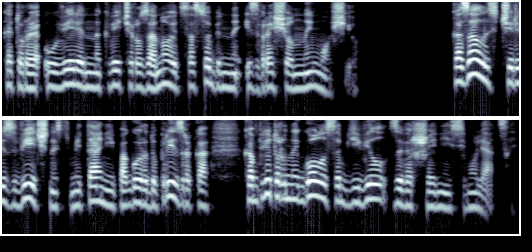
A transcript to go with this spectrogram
которая уверенно к вечеру заноет с особенно извращенной мощью. Казалось, через вечность метаний по городу призрака компьютерный голос объявил завершение симуляции.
